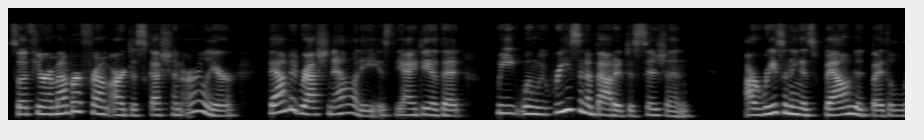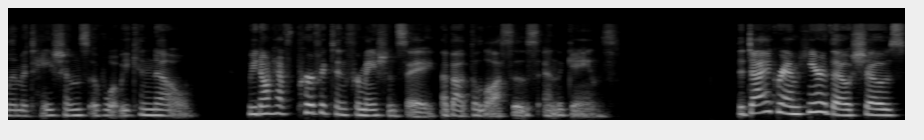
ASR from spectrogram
So if you remember from our discussion earlier, bounded rationality is the idea that we, when we reason about a decision, our reasoning is bounded by the limitations of what we can know. We don't have perfect information, say, about the losses and the gains. The diagram here, though, shows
